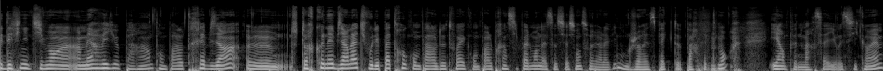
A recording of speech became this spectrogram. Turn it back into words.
Tu es définitivement un, merveilleux parrain, t'en parles très bien. Euh, je te reconnais bien là, tu voulais pas trop qu'on parle de toi et qu'on parle principalement de l'association Sourire à la vie, donc je respecte parfaitement. et un peu de Marseille aussi quand même.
